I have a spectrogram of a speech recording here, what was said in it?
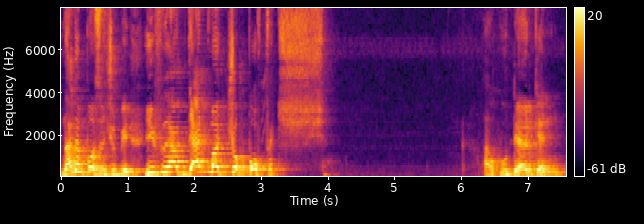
Another person should be if you have that much of perfection uh, who dare can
